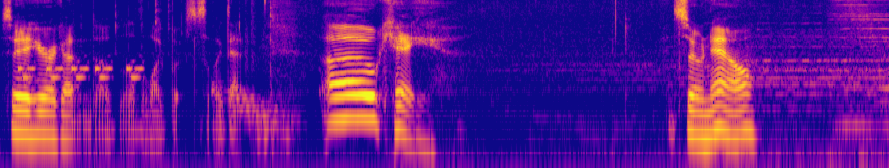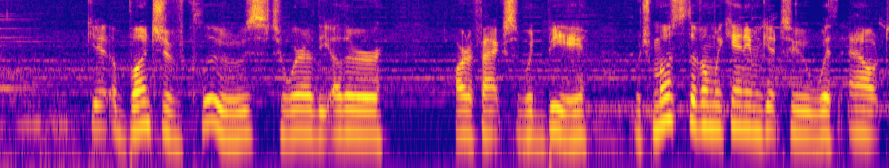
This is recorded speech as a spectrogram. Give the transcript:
So here I got all the logbooks and stuff like that. Okay. And so now, get a bunch of clues to where the other artifacts would be, which most of them we can't even get to without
